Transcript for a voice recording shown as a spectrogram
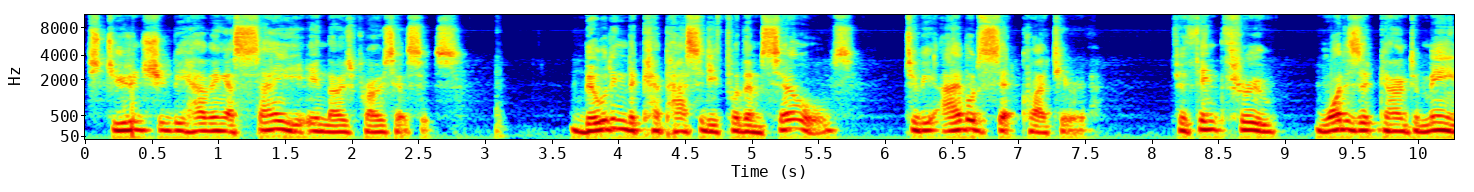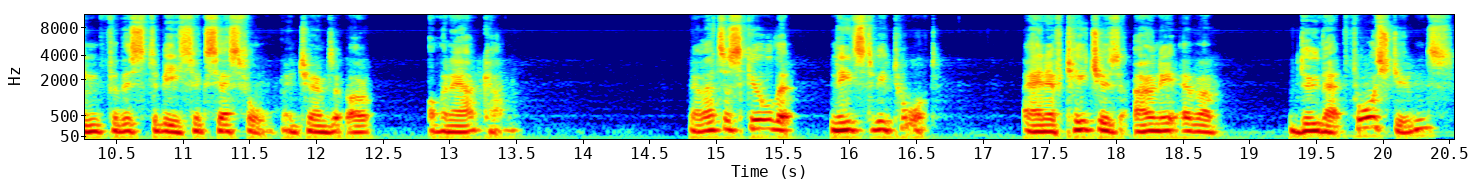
students should be having a say in those processes, building the capacity for themselves to be able to set criteria, to think through what is it going to mean for this to be successful in terms of, of an outcome. Now that's a skill that needs to be taught. And if teachers only ever do that for students,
